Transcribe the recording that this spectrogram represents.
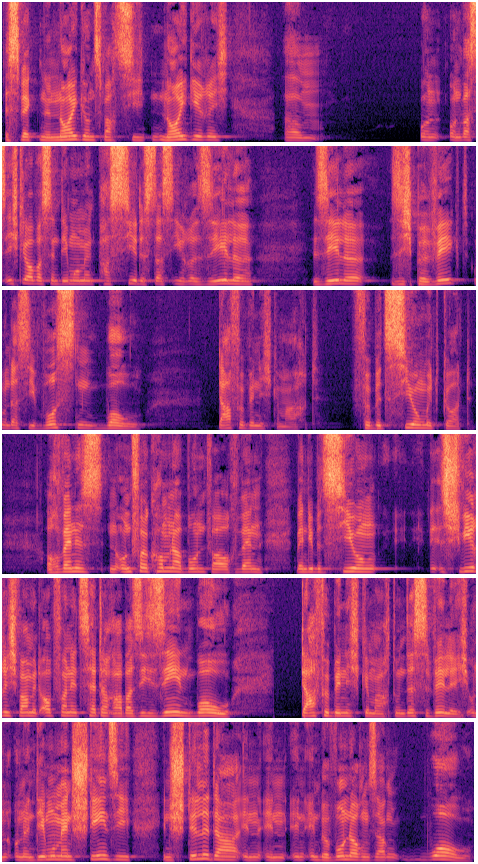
es weckt eine Neugier und es macht sie neugierig. Ähm, und, und was ich glaube, was in dem Moment passiert, ist, dass ihre Seele, Seele sich bewegt und dass sie wussten, wow, dafür bin ich gemacht. Für Beziehung mit Gott. Auch wenn es ein unvollkommener Bund war, auch wenn, wenn die Beziehung schwierig war mit Opfern etc., aber sie sehen, wow, dafür bin ich gemacht und das will ich. Und, und in dem Moment stehen sie in Stille da, in, in, in Bewunderung und sagen, wow,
